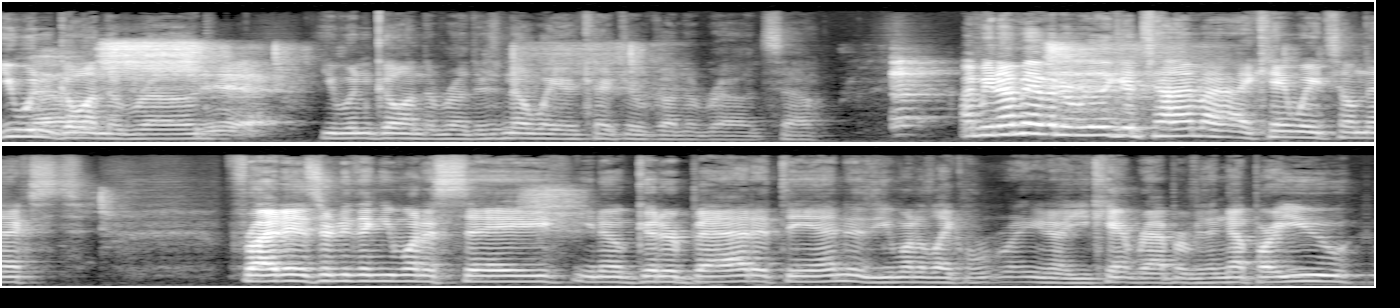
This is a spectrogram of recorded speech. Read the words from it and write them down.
You wouldn't oh, go on the road. Shit. You wouldn't go on the road. There's no way your character would go on the road. So, I mean, I'm having a really good time. I, I can't wait till next Friday, is there anything you want to say, you know, good or bad at the end? Do you want to like, you know, you can't wrap everything up. Are you,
